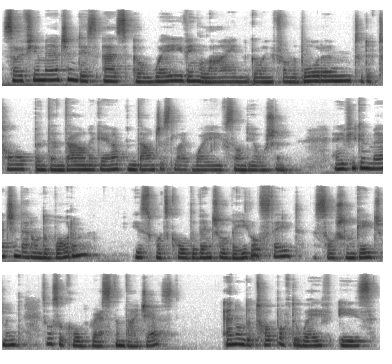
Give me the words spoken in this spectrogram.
So if you imagine this as a waving line going from the bottom to the top and then down again, up and down, just like waves on the ocean. And if you can imagine that on the bottom is what's called the ventral vagal state, social engagement. It's also called rest and digest. And on the top of the wave is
